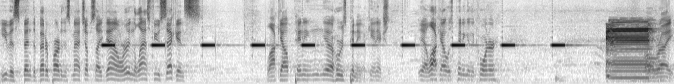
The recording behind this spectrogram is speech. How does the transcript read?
Eva spent the better part of this match upside down. We're in the last few seconds. Lockout pinning. Yeah, who's pinning? I can't actually. Yeah, Lockout was pinning in the corner. All right.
